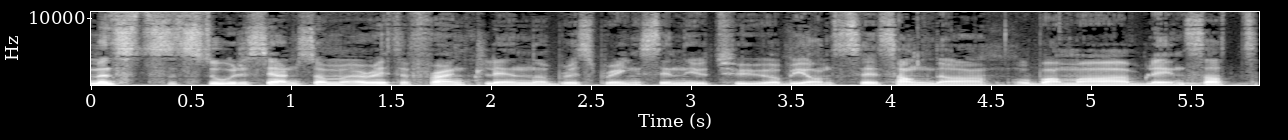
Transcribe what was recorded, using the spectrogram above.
Mens store stjerner som Aretha Franklin og Bruce Springsteen, U2 og Beyoncé sang da Obama ble innsatt,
